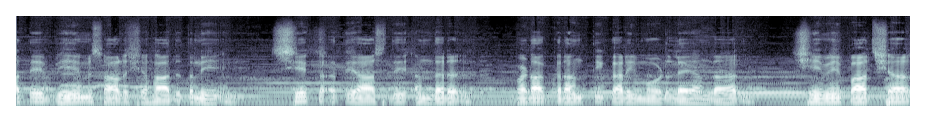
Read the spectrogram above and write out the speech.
ਅਤੇ ਬੇਮਿਸਾਲ ਸ਼ਹਾਦਤ ਨੇ ਸਿੱਖ ਇਤਿਹਾਸ ਦੇ ਅੰਦਰ ਬੜਾ ਕ੍ਰਾਂਤੀਕਾਰੀ ਮੋੜ ਲੈ ਆਂਦਾ। ਛੇਵੇਂ ਪਾਤਸ਼ਾਹ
